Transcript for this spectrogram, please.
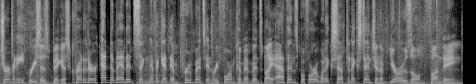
Germany, Greece's biggest creditor, had demanded significant improvements in reform commitments by Athens before it would accept an extension of Eurozone funding.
